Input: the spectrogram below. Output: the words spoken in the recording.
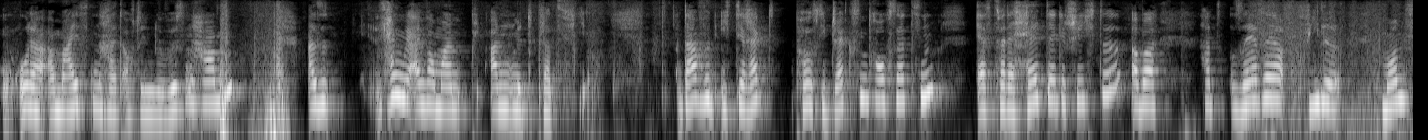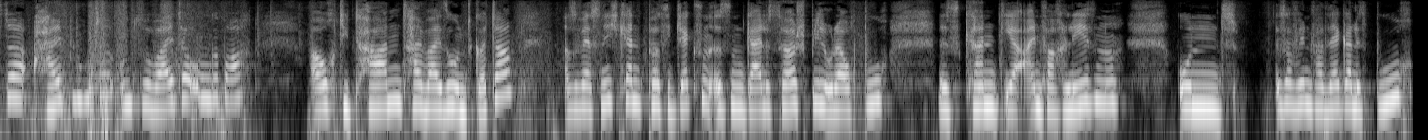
oder am meisten halt auch den Gewissen haben. Also fangen wir einfach mal an mit Platz 4. Da würde ich direkt Percy Jackson draufsetzen. Er ist zwar der Held der Geschichte, aber hat sehr, sehr viele Monster, Halblute und so weiter umgebracht. Auch Titanen teilweise und Götter. Also wer es nicht kennt, Percy Jackson ist ein geiles Hörspiel oder auch Buch. Das könnt ihr einfach lesen und ist auf jeden Fall ein sehr geiles Buch.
